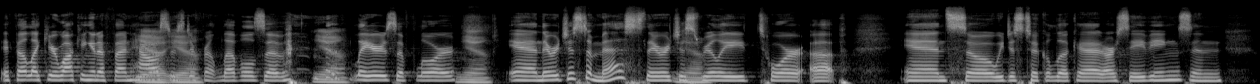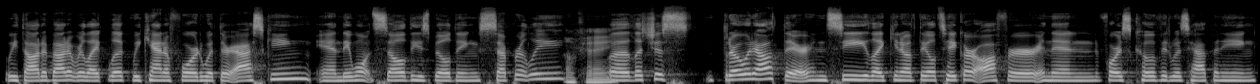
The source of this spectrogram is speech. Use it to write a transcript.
It felt like you're walking in a fun Mm-hmm. Yeah. There's yeah. different levels of Yeah. layers of floor Yeah. and they were just a mess. They were just really tore up. And so we just took a look at our savings and we thought about it. We're like, look, we can't afford what they're asking, and they won't sell these buildings separately. Okay. Uh, let's just throw it out there and see, like, you know, if they'll take our offer. And then, of course, COVID was happening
